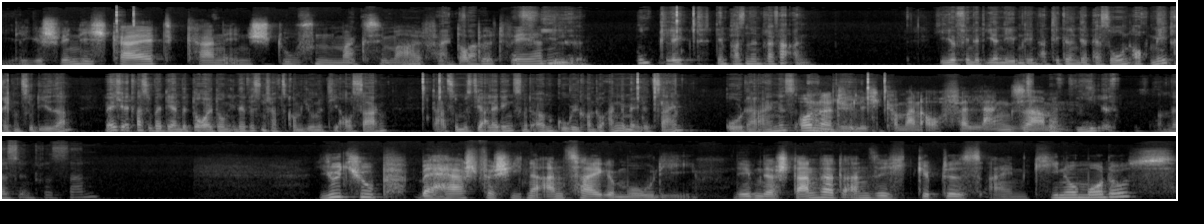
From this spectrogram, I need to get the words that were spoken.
Die Geschwindigkeit kann in Stufen maximal verdoppelt werden. Und klickt den passenden Treffer an. Hier findet ihr neben den Artikeln der Person auch Metriken zu dieser, welche etwas über deren Bedeutung in der Wissenschaftscommunity aussagen. Dazu müsst ihr allerdings mit eurem Google-Konto angemeldet sein oder eines Und natürlich kann man auch Das verlangsamen. Profil ist besonders interessant. YouTube beherrscht verschiedene Anzeigemodi. Neben der Standardansicht gibt es einen Kinomodus,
